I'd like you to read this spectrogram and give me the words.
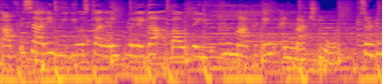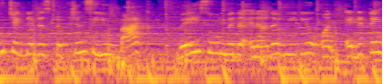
काफ़ी सारी वीडियोस का लिंक मिलेगा about the YouTube marketing and much more so do check the description see you back very soon with another video on editing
